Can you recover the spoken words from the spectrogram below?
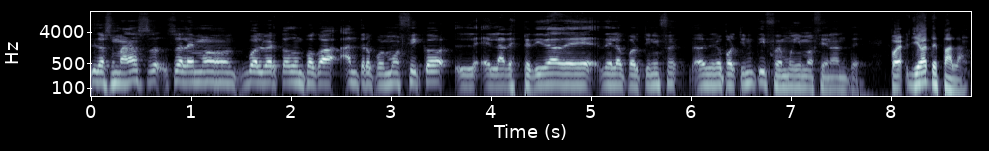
los humanos solemos volver todo un poco antropomórfico, la despedida de, del, Opportunity fue muy emocionante. Pues llévate pala.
